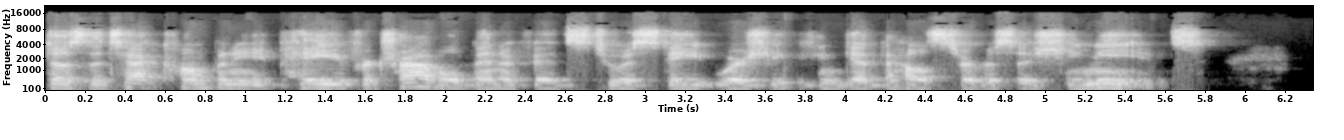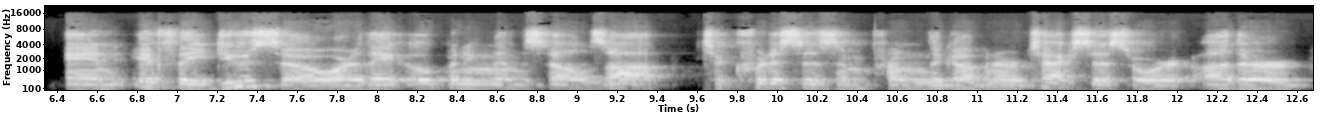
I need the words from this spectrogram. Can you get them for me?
does the tech company pay for travel benefits to a state where she can get the health services she needs? And if they do so, are they opening themselves up to criticism from the governor of Texas or other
